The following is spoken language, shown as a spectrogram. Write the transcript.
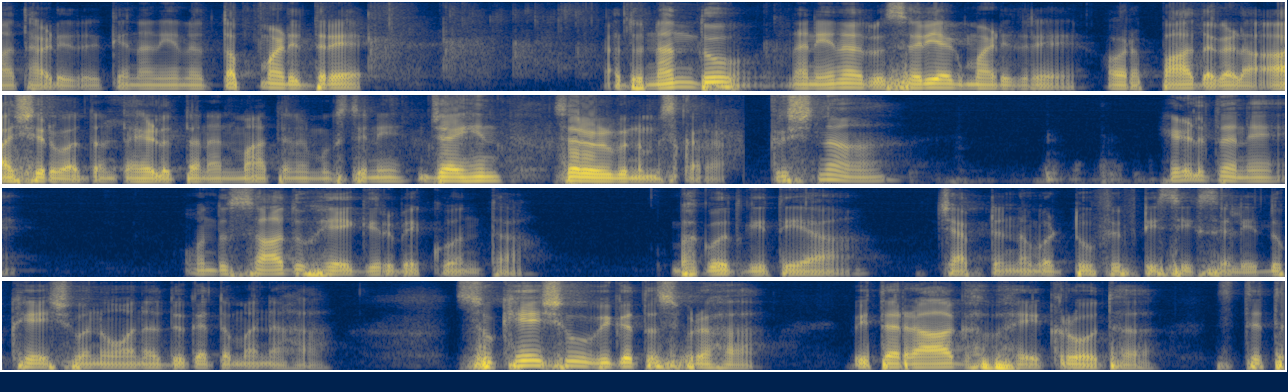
ಮಾತಾಡಿದ್ದಕ್ಕೆ ನಾನೇನು ತಪ್ಪು ಮಾಡಿದರೆ ಅದು ನಂದು, ನಾನು ಏನಾದರೂ ಸರಿಯಾಗಿ ಮಾಡಿದರೆ ಅವರ ಪಾದಗಳ ಆಶೀರ್ವಾದ ಅಂತ ಹೇಳುತ್ತಾ ನಾನು ಮಾತನ್ನು ಮುಗಿಸ್ತೀನಿ. ಜೈ ಹಿಂದ್. ಸರ್ವರಿಗೂ ನಮಸ್ಕಾರ. ಕೃಷ್ಣ ಹೇಳ್ತಾನೆ, ಒಂದು ಸಾಧು ಹೇಗಿರಬೇಕು ಅಂತ? ಭಗವದ್ಗೀತೆಯ ಚಾಪ್ಟರ್ ನಂಬರ್ ಟು ಫಿಫ್ಟಿ ಸಿಕ್ಸಲ್ಲಿ ದುಃಖೇಶ್ವನೋ ಅನದುಗತ ಮನಃ, ಸುಖೇಶು ವಿಗತ ಸ್ಪೃಹ ವಿತರಾಗ ಭಯ ಕ್ರೋಧ, ಸ್ಥಿತ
